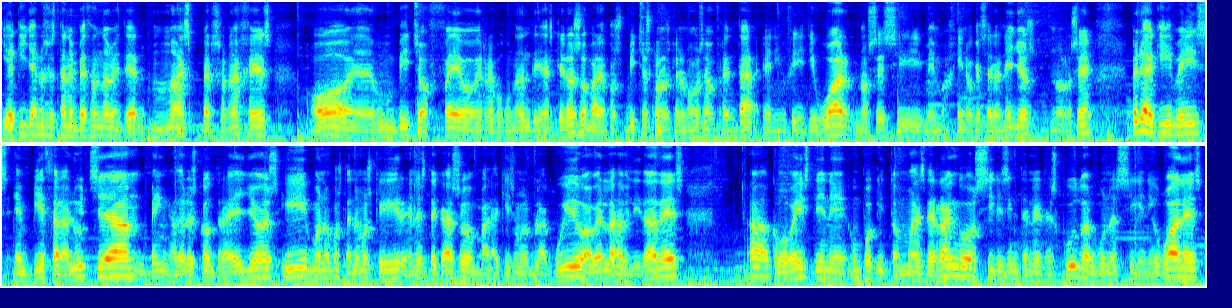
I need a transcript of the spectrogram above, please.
Y aquí ya nos están empezando a meter más personajes o eh, un bicho feo y repugnante y asqueroso, vale, pues bichos con los que nos vamos a enfrentar en Infinity War, no sé si me imagino que serán ellos, no lo sé, pero aquí veis, empieza la lucha, Vengadores contra ellos y bueno, pues tenemos que ir, en este caso, vale, aquí somos Black Widow, a ver las habilidades, Ah, como veis tiene un poquito más de rango, sigue sin tener escudo, algunas siguen iguales.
